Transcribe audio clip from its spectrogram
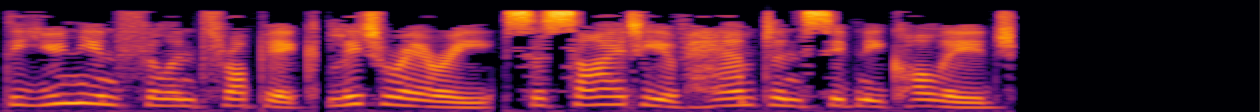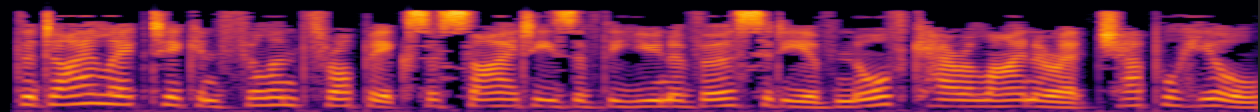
The Union Philanthropic Literary Society of Hampden-Sydney College the Dialectic and Philanthropic Societies of the University of North Carolina at Chapel Hill.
